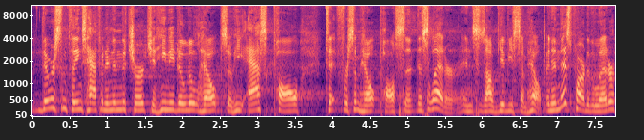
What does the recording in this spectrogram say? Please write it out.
there were some things happening in the church, and he needed a little help. So he asked Paul to, for some help. Paul sent this letter and says, I'll give you some help. And in this part of the letter,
